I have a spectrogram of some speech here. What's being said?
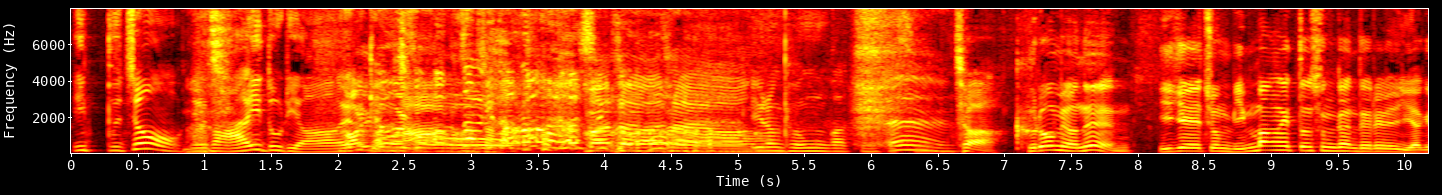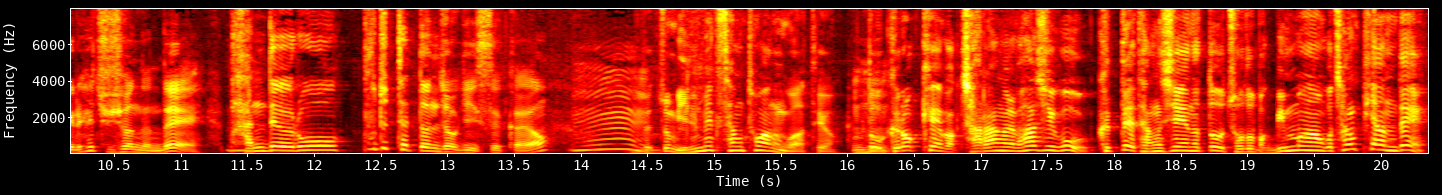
이쁘죠? 얘가 아이돌이야. 이렇게 아이고. 갑자기 자랑하시고 이런 경우가 좀 있었어요. 네. 자, 그러면은 이게 좀 민망했던 순간들을 이야기를 해 주셨는데 반대로 뿌듯했던 적이 있을까요? 근데 좀 일맥상통하는 것 같아요. 또 그렇게 막 자랑을 하시고 그때 당시에는 또 저도 막 민망하고 창피한데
